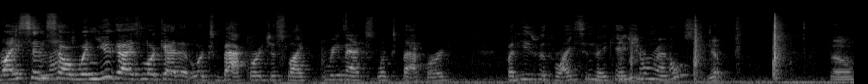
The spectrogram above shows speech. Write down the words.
Ryson, so when you guys look at it, it looks backward, just like Remax looks backward. But he's with Ryson Vacation Rentals. Yep. So,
